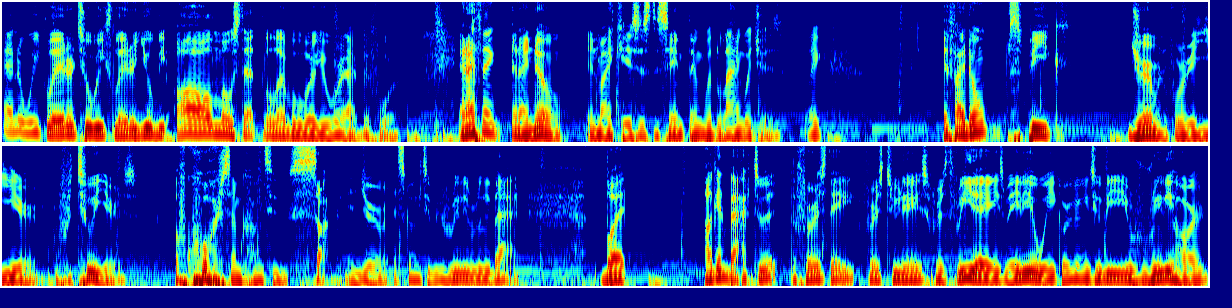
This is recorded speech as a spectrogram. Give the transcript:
And a week later, two weeks later, you'll be almost at the level where you were at before. And I think, and I know, in my case, it's the same thing with languages. Like, if I don't speak German for a year or for two years, of course I'm going to suck in German. It's going to be really, really bad. But I'll get back to it. The first day, first two days, first three days, maybe a week are going to be really hard.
